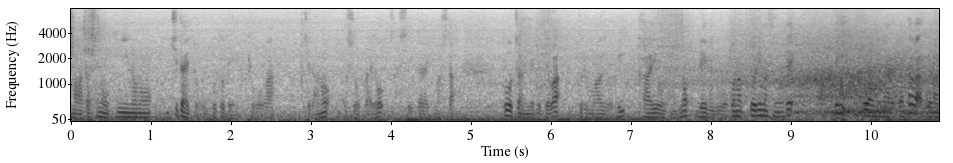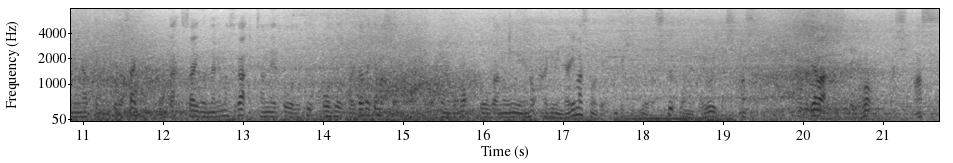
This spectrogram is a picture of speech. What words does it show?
まあ、私のお気に入りの1台ということで、今日はこちらのご紹介をさせていただきました。当チャンネルでは車およびカー用品のレビューを行っておりますので、ぜひご覧になる方はご覧になってみてください。また最後になりますが、チャンネル登録、高評価いただけますと、今後の動画の運営の励みになりますので、ぜひよろしくお願いをいたします。それでは失礼をいたします。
